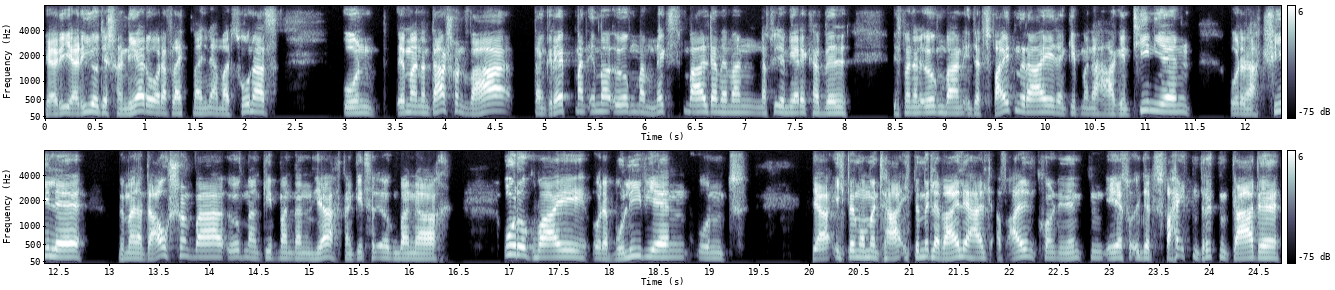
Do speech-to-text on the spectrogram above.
ja, Rio de Janeiro oder vielleicht mal in Amazonas. Und wenn man dann da schon war, dann gräbt man immer irgendwann, beim nächsten Mal, dann, wenn man nach Südamerika will, ist man dann irgendwann in der zweiten Reihe, dann geht man nach Argentinien oder nach Chile. Wenn man dann da auch schon war, irgendwann geht man dann, ja, dann geht es halt irgendwann nach Uruguay oder Bolivien und ja, ich bin momentan, ich bin mittlerweile halt auf allen Kontinenten eher so in der zweiten, dritten Garde.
